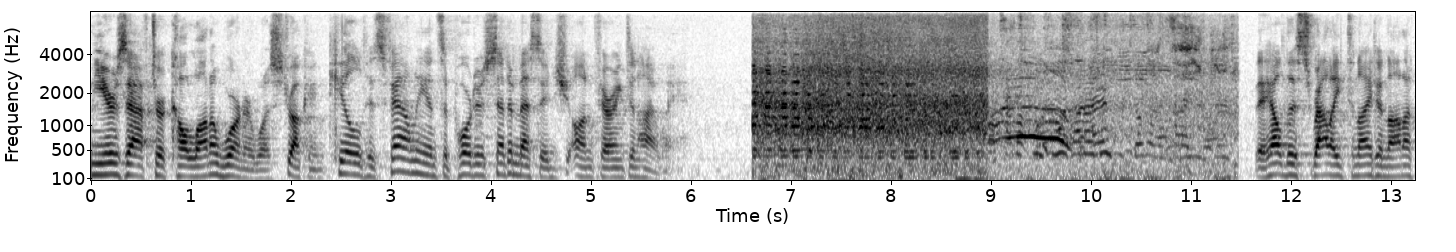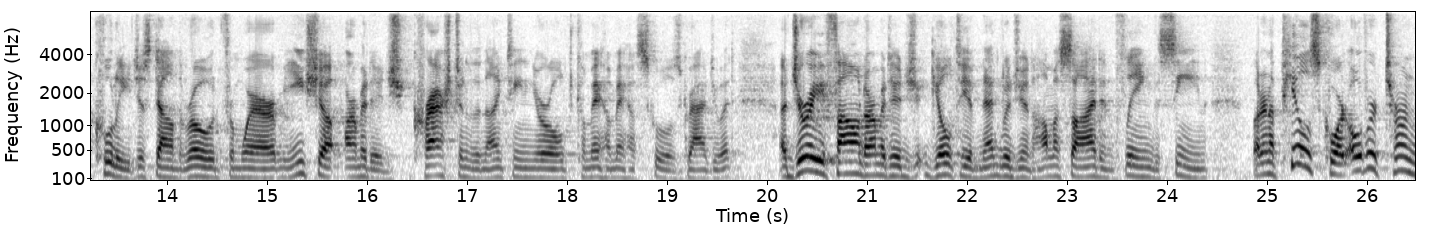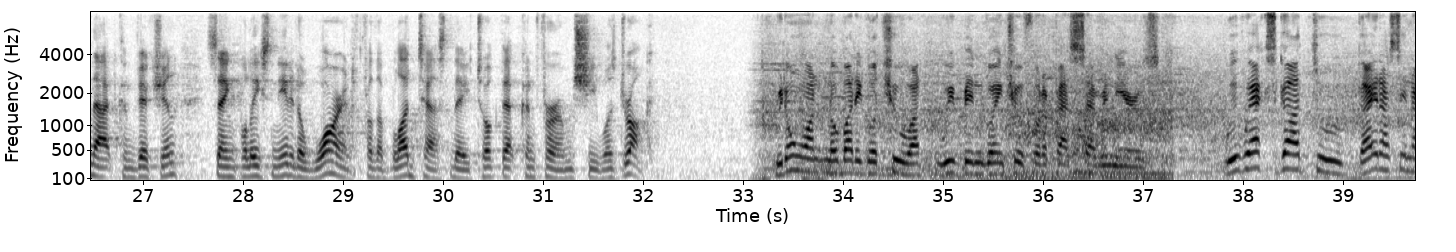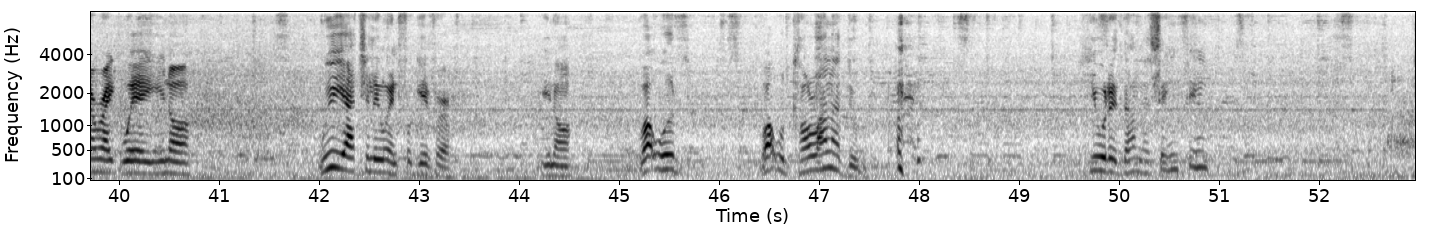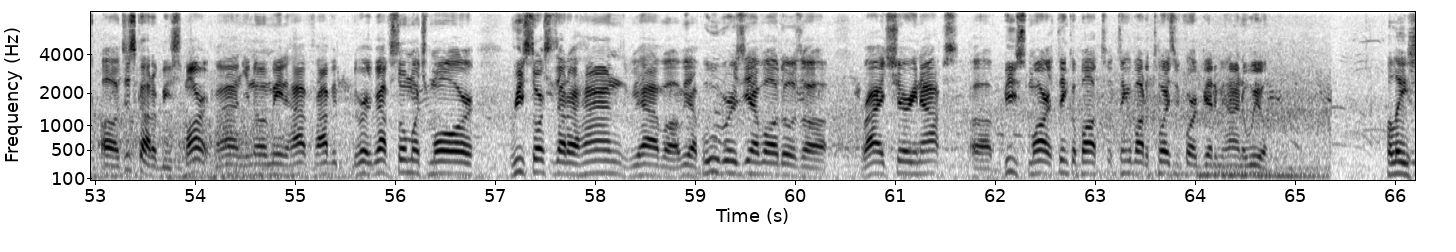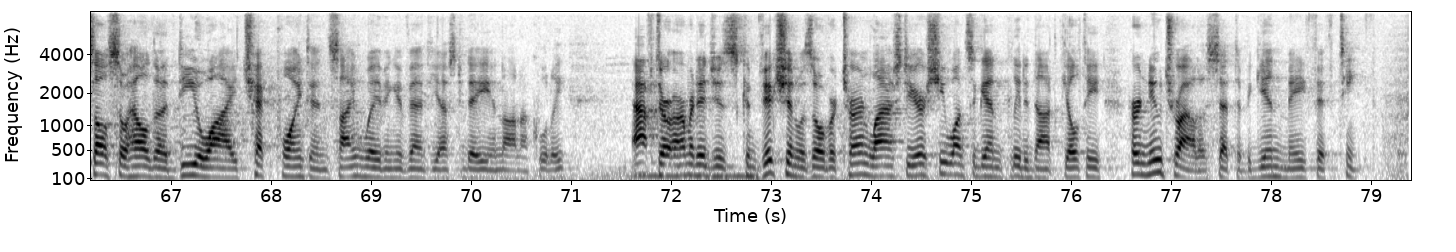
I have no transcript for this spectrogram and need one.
Years after Kaulana Werner was struck and killed, his family and supporters sent a message on Farrington Highway. They held this rally tonight in Nanakuli, just down the road from where Miesha Armitage crashed into the 19-year-old Kamehameha Schools graduate. A jury found Armitage guilty of negligent homicide and fleeing the scene, but an appeals court overturned that conviction, saying police needed a warrant for the blood test they took that confirmed she was drunk. We don't want nobody go through what we've been going through for the past seven years. We ask God to guide us in the right way, you know. We actually went forgive her. You know, what would what would Kaulana do? he would have done the same thing. Uh, just gotta be smart, man. You know what I mean? Have have it, we have so much more resources at our hand. We have uh, we have Ubers. You have all those uh, ride sharing apps. Uh, be smart. Think about think about it twice before getting behind the wheel. Police also held a DUI checkpoint and sign waving event yesterday in Nanakuli. After Armitage's conviction was overturned last year, she once again pleaded not guilty. Her new trial is set to begin May 15th.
